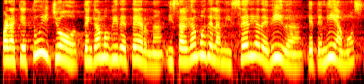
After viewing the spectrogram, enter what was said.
para que tú y yo tengamos vida eterna y salgamos de la miseria de vida que teníamos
